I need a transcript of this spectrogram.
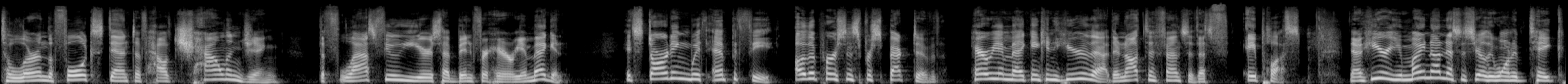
to learn the full extent of how challenging the last few years have been for Harry and Meghan. It's starting with empathy, other person's perspective, Harry and Meghan can hear that. They're not defensive. That's A plus. Now here you might not necessarily want to take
